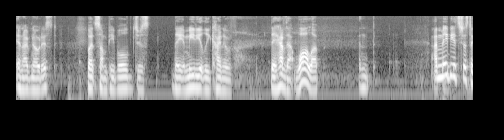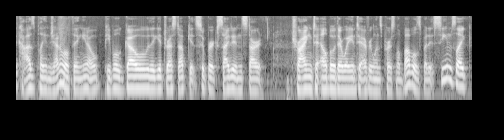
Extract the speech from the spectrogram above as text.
And I've noticed, but some people just they immediately kind of they have that wall up and uh, maybe it's just a cosplay in general thing. You know, people go, they get dressed up, get super excited, and start trying to elbow their way into everyone's personal bubbles. But it seems like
